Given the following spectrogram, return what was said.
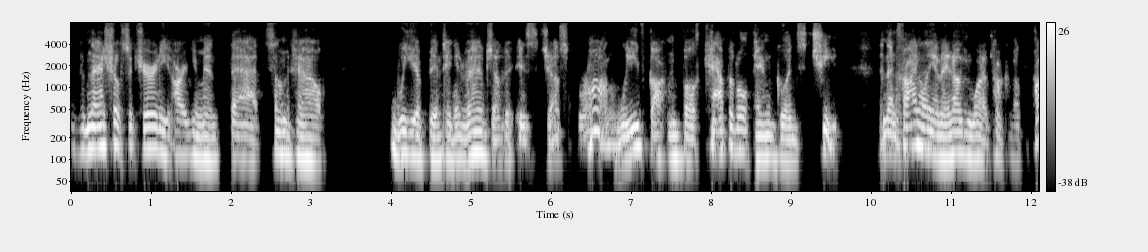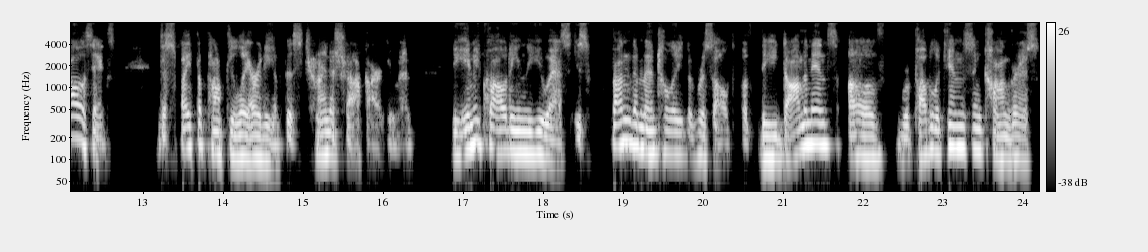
the national security argument that somehow we have been taking advantage of it is just wrong. We've gotten both capital and goods cheap. And then finally, and I know you want to talk about the politics, despite the popularity of this China shock argument, the inequality in the US is fundamentally the result of the dominance of Republicans in Congress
